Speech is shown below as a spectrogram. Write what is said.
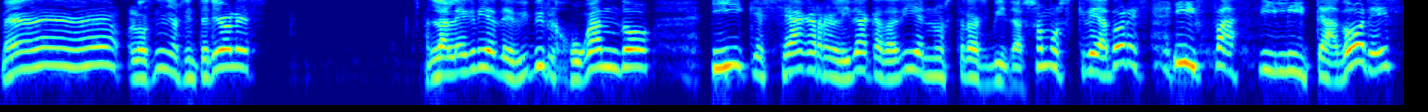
eh, los niños interiores la alegría de vivir jugando y que se haga realidad cada día en nuestras vidas. Somos creadores y facilitadores.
